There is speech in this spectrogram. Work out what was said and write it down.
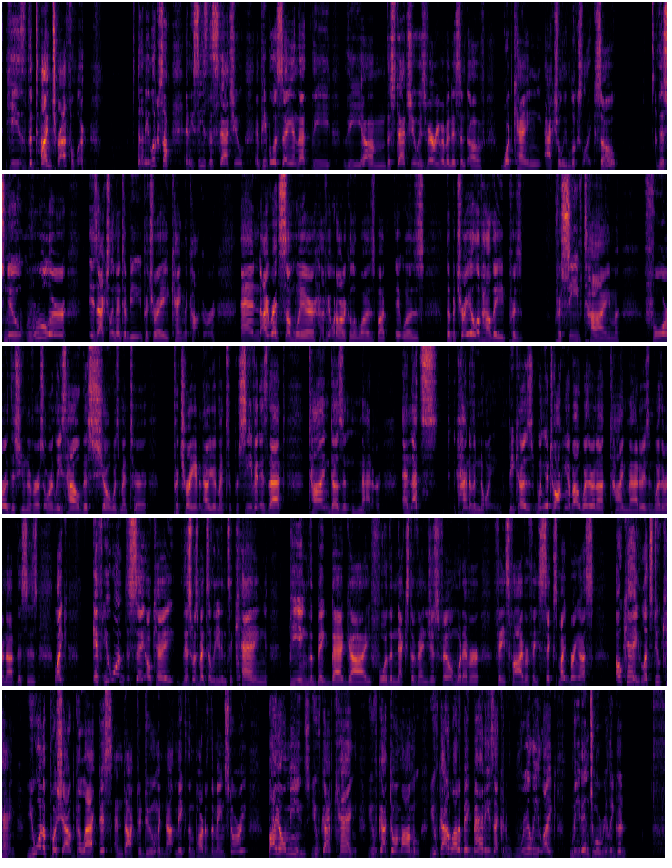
He's the time traveler. And then he looks up and he sees this statue, and people are saying that the the um, the statue is very reminiscent of what Kang actually looks like. So this new ruler is actually meant to be portray Kang the Conqueror. And I read somewhere, I forget what article it was, but it was the betrayal of how they pre- perceive time for this universe, or at least how this show was meant to portray it and how you're meant to perceive it, is that time doesn't matter. And that's kind of annoying because when you're talking about whether or not time matters and whether or not this is like if you wanted to say okay this was meant to lead into Kang being the big bad guy for the next Avengers film whatever phase 5 or phase 6 might bring us okay let's do Kang you want to push out Galactus and Doctor Doom and not make them part of the main story by all means, you've got Kang, you've got Dormammu, you've got a lot of big baddies that could really like lead into a really good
